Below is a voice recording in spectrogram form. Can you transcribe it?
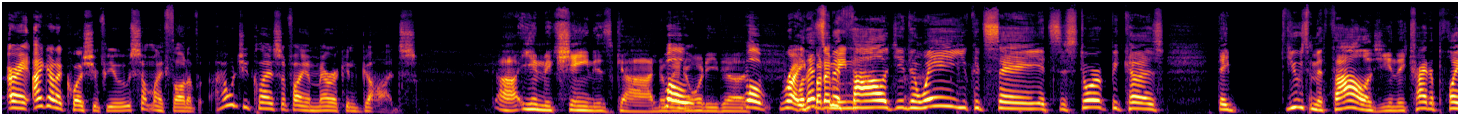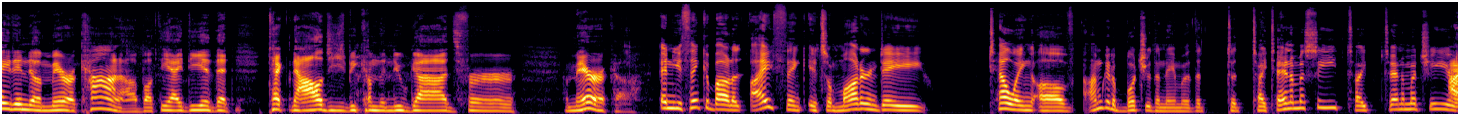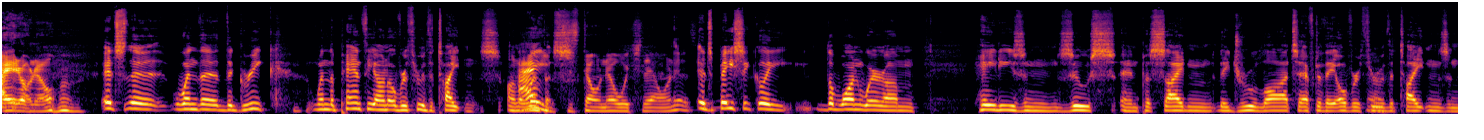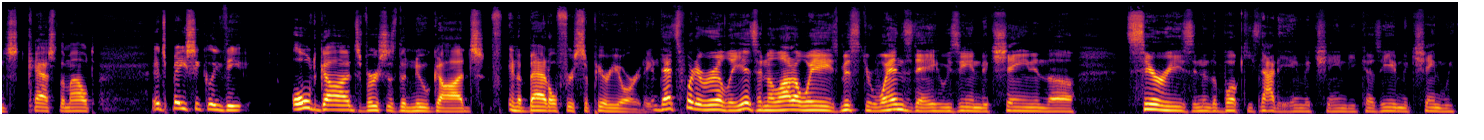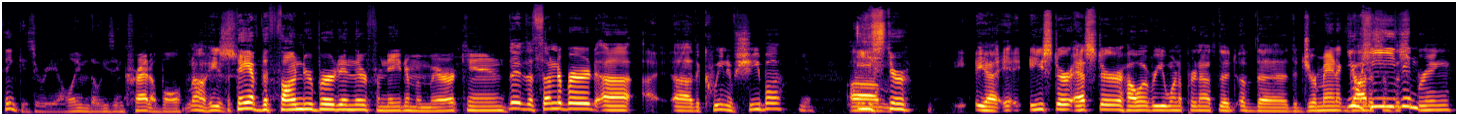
all right, I got a question for you. It was something I thought of. How would you classify American gods? Uh, Ian McShane is God, no Well- matter what he does. well, right, Well, that's but I mean- mythology. In a way, you could say it's historic because they use mythology and they try to play it into Americana about the idea that technologies become the new gods for America. And you think about it, I think it's a modern day telling of I'm going to butcher the name of the t- Titanomacy, Titanomachi. Or, I don't know. it's the when the the Greek when the pantheon overthrew the Titans on Olympus. I just don't know which that one is. It's basically the one where um Hades and Zeus and Poseidon they drew lots after they overthrew the Titans and cast them out. It's basically the old gods versus the new gods in a battle for superiority. That's what it really is. In a lot of ways, Mr. Wednesday, who's Ian McShane in the series and in the book, he's not Ian McShane because Ian McShane we think is real, even though he's incredible. No, he's But they have the Thunderbird in there from Native American. The the Thunderbird, uh, uh, the Queen of Sheba, Um, Easter. yeah, Easter, Esther, however you want to pronounce the of the the Germanic You goddess of the spring.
